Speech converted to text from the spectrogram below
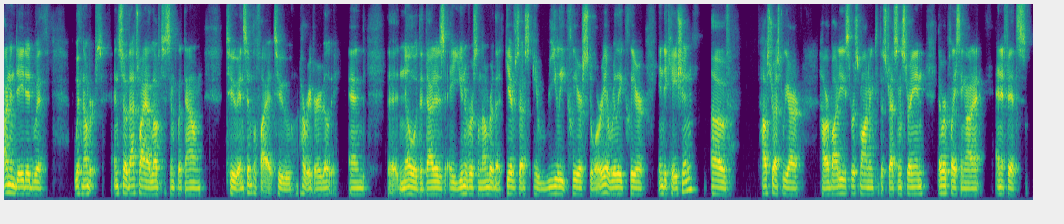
inundated with, with numbers. And so that's why I love to simplify it down to and simplify it to heart rate variability and uh, know that that is a universal number that gives us a really clear story, a really clear indication of how stressed we are, how our body's responding to the stress and strain that we're placing on it, and if it's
